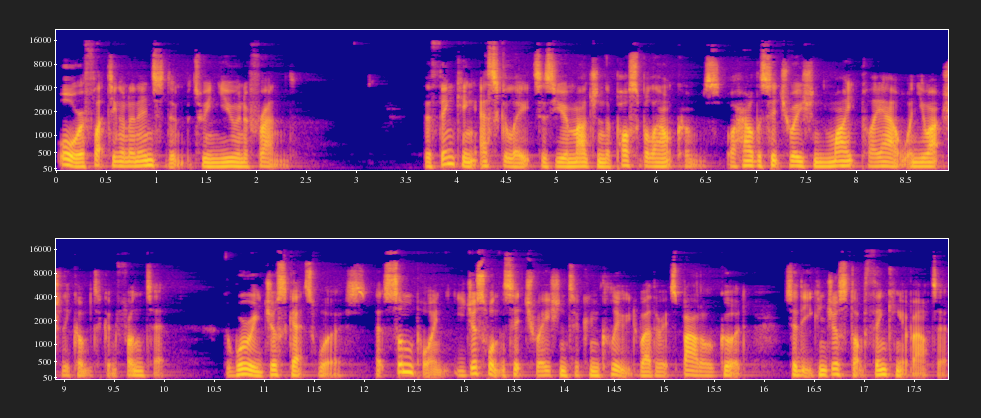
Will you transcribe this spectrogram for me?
or reflecting on an incident between you and a friend. The thinking escalates as you imagine the possible outcomes or how the situation might play out when you actually come to confront it. The worry just gets worse. At some point, you just want the situation to conclude whether it's bad or good so that you can just stop thinking about it.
